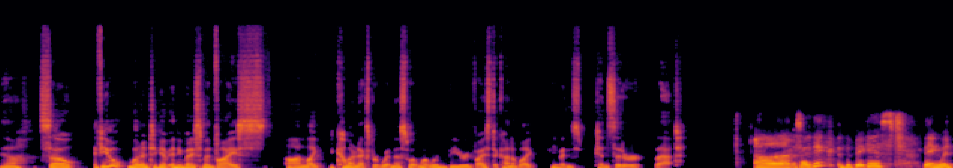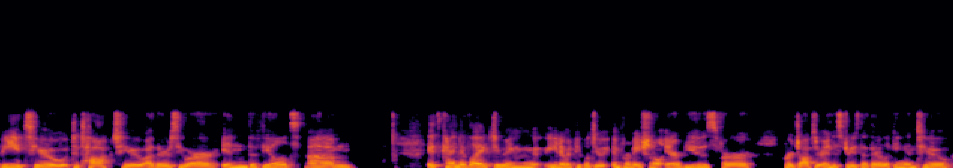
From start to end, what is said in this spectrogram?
yeah. So if you wanted to give anybody some advice on like becoming an expert witness, what, what would be your advice to kind of like even consider that? Um, so I think the biggest thing would be to to talk to others who are in the field. Um, it's kind of like doing, you know, when people do informational interviews for for jobs or industries that they're looking into,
